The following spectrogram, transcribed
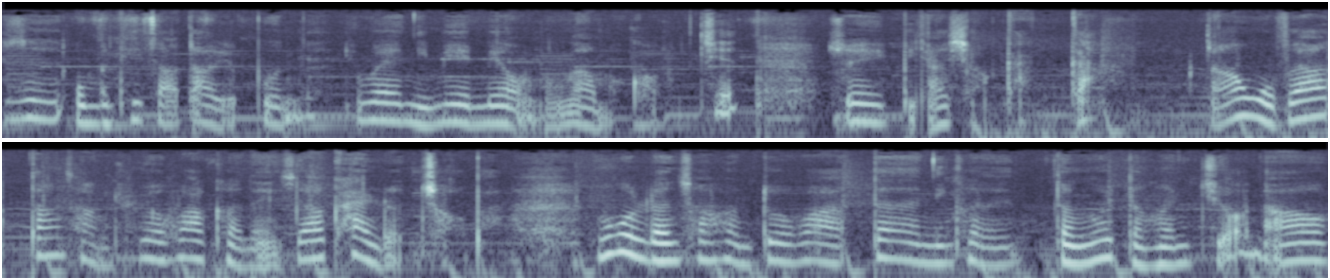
就是我们提早到也不能，因为里面也没有容纳我们空间，所以比较小尴尬。然后我不要当场去的话，可能也是要看人潮吧。如果人潮很多的话，当然你可能等会等很久。然后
